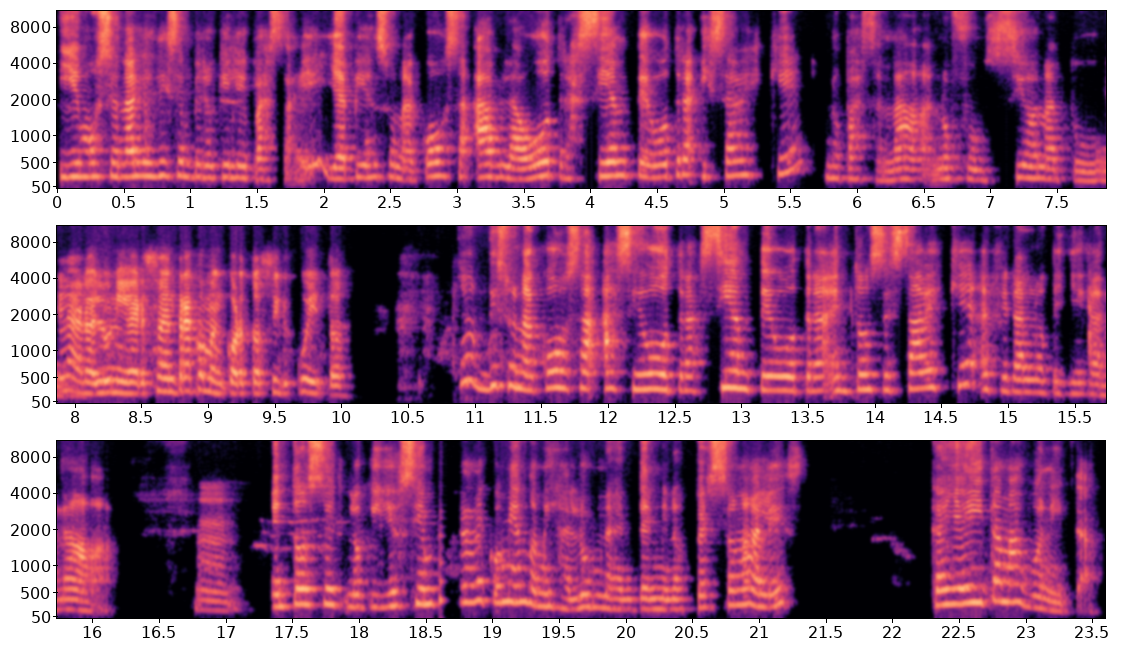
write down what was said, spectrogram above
y emocionales dicen, pero ¿qué le pasa a ella? Piensa una cosa, habla otra, siente otra y ¿sabes qué? No pasa nada, no funciona tu... Claro, el universo entra como en cortocircuito dice una cosa, hace otra, siente otra, entonces, ¿sabes qué? Al final no te llega nada. Mm. Entonces, lo que yo siempre recomiendo a mis alumnas en términos personales, calladita más bonita.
